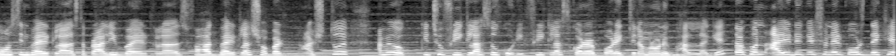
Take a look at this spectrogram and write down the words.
মহসিন ভাইয়ের ক্লাস, তারপর আলিফ ভাইয়ের ক্লাস, ফাহাদ ভাইয়ের ক্লাস সবার আসতো। আমি কিছু ফ্রি ক্লাসও করি। ফ্রি ক্লাস করার পর অ্যাকচুয়ালি আমার অনেক ভালো লাগে। তখন আই এডুকেশনের কোর্স দেখে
